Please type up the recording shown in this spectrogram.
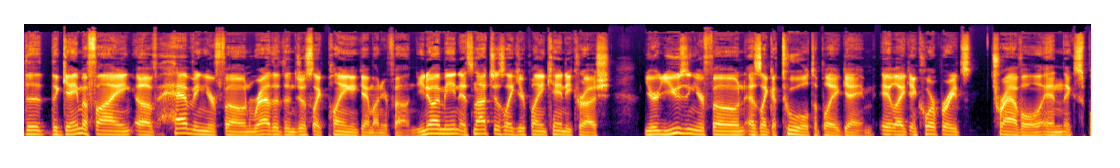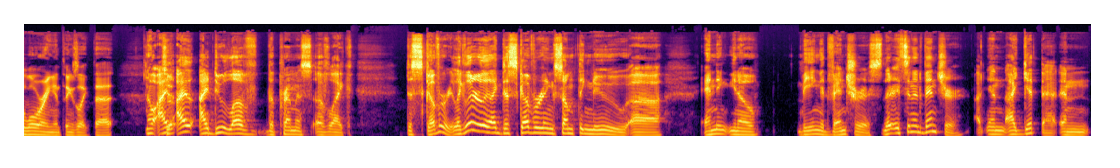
the the gamifying of having your phone rather than just like playing a game on your phone. You know what I mean? It's not just like you're playing Candy Crush you're using your phone as like a tool to play a game. It like incorporates travel and exploring and things like that. No, so, I, I I do love the premise of like discovery, like literally like discovering something new, uh, ending, you know, being adventurous. There, it's an adventure, and I get that, and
